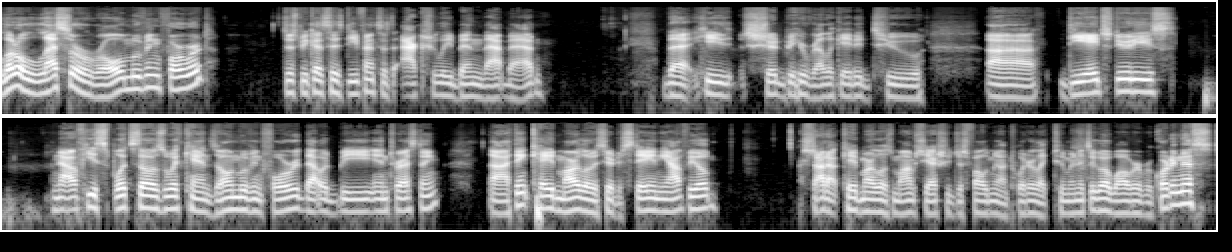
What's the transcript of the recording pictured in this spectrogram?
little lesser role moving forward just because his defense has actually been that bad that he should be relegated to uh, DH duties now, if he splits those with Canzone moving forward, that would be interesting. Uh, I think Cade Marlowe is here to stay in the outfield. Shout out Cade Marlowe's mom. She actually just followed me on Twitter like two minutes ago while we're recording this.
